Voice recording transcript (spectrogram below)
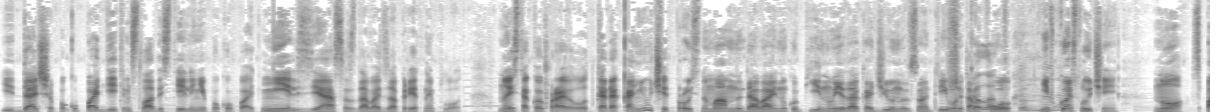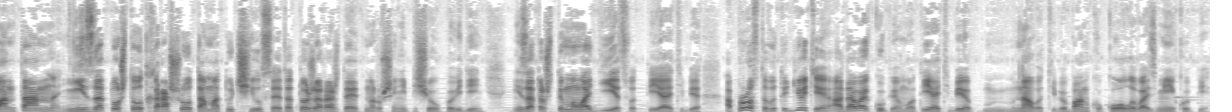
И дальше, покупать детям сладости или не покупать. Нельзя создавать запретный плод. Но есть такое правило. Вот когда конючит, просит, ну, мам, ну давай, ну купи, ну я так хочу, ну смотри, вон там кол. Ни в коем случае но спонтанно, не за то, что вот хорошо там отучился, это тоже рождает нарушение пищевого поведения, не за то, что ты молодец, вот я тебе, а просто вот идете, а давай купим, вот я тебе, на вот тебе банку колы возьми и купи.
